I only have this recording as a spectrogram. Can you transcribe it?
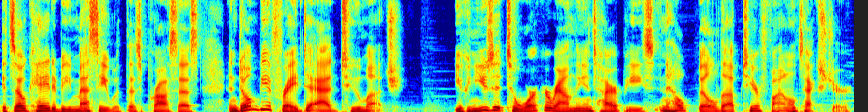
It's okay to be messy with this process and don't be afraid to add too much. You can use it to work around the entire piece and help build up to your final texture.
